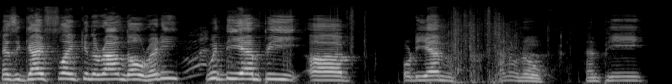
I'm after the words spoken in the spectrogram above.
There's a guy flanking around already? With the MP, uh... Or the M... I don't know. MP...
